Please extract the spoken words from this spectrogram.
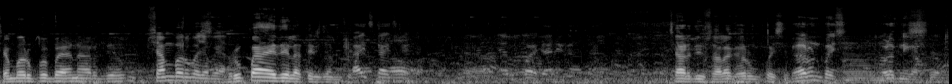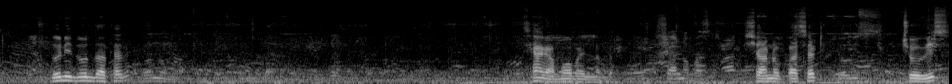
शंभर रुपये बयानावर देऊ. शंभर रुपयाच्या रुपया दिला तरी जमते काहीच काहीच काहीच चार दिवसाला घरून पैसे. घरून पैसे. ओळख निघा दोन्ही दोन दातात दोन दोन. सांगा मोबाईल नंबर. शहाण्णव पासष्ट. शहाण्णव पासष्ट. चोवीस. चोवीस.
